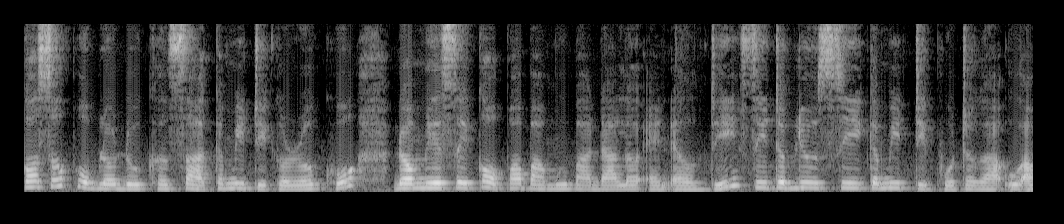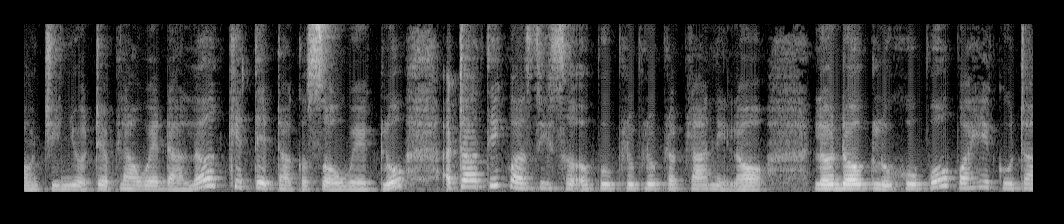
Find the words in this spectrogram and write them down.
ကောဆောဖိုဘလဒုခဆာကမတီကရခုဒေါ်မေစေကောပပမှုပါဒါလ NLD CWC ကမတီဖိုတကဥအောင်ကြီးညွတ်တက်ဖလာဝဲဒါလခိတတကစောဝဲကလိုအတာတိကွာစီဆောအပူဖလူဖလူဖလဖလာနေလောလောဒေါကလူခုဖိုပဟေကူတာ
